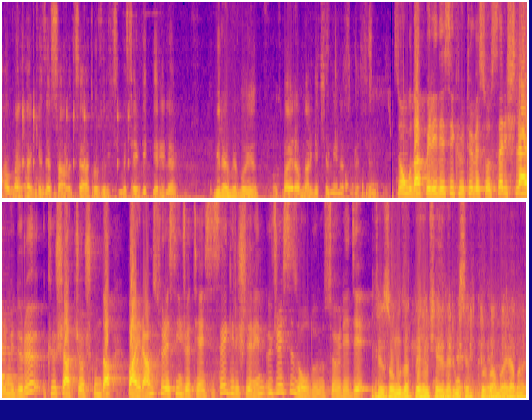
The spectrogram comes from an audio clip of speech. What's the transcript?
Allah herkese sağlık, sıhhat, huzur içinde sevdikleriyle bir ömür boyu bayramlar geçirmeyi nasip etsin. Zonguldak Belediyesi Kültür ve Sosyal İşler Müdürü Kürşat Coşkun da bayram süresince tesise girişlerin ücretsiz olduğunu söyledi. Bütün Zonguldaklı hemşehrilerimizin Kurban Bayramı'nı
